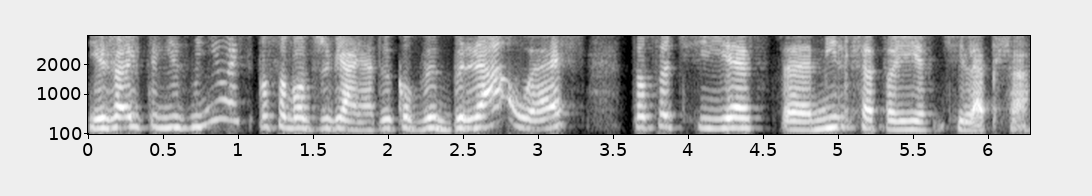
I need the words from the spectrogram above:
jeżeli ty nie zmieniłeś sposobu odżywiania, tylko wybrałeś to, co ci jest e, milsze, co jest ci lepsze.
